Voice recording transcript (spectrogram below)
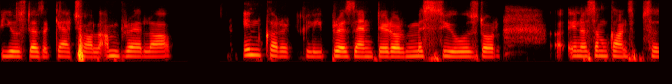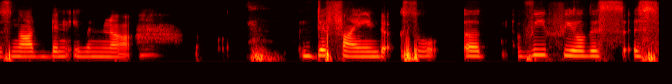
used as a catch-all umbrella incorrectly presented or misused or uh, you know some concepts has not been even uh, defined. So uh, we feel this is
